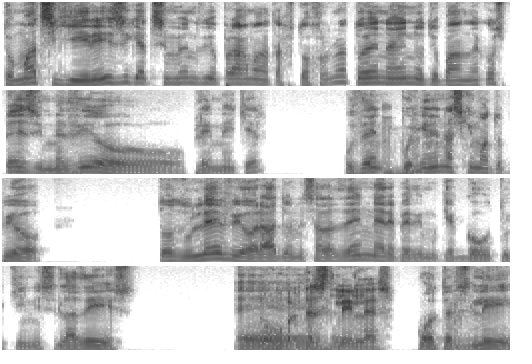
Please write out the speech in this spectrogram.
το ματς γυρίζει γιατί συμβαίνουν δύο πράγματα ταυτόχρονα. Το ένα είναι ότι ο Παναθηναϊκός παίζει με δύο playmaker που, δεν, που είναι ένα σχήμα το οποίο το δουλεύει ο Ράντονιτς αλλά δεν είναι ρε παιδί μου και go-to κίνηση. Δηλαδή ε, το Walters Lee λες. Walters Lee,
